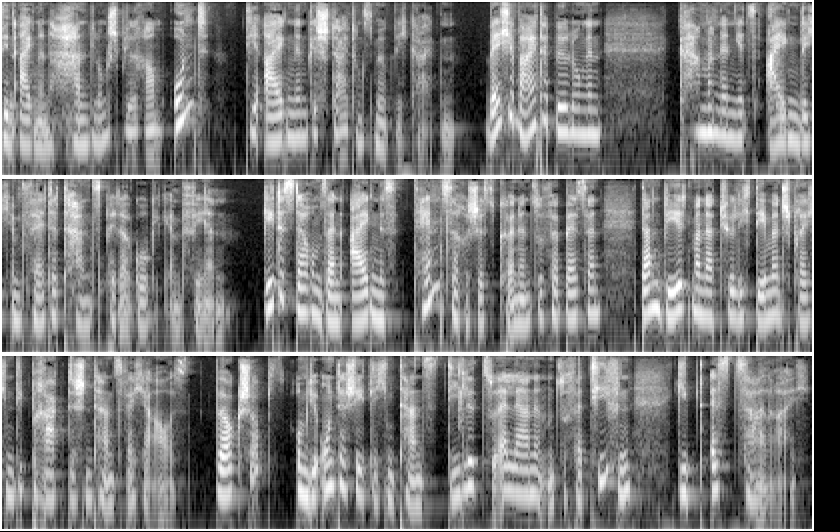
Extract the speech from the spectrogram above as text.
den eigenen Handlungsspielraum und die eigenen Gestaltungsmöglichkeiten. Welche Weiterbildungen kann man denn jetzt eigentlich im Feld der Tanzpädagogik empfehlen? Geht es darum, sein eigenes tänzerisches Können zu verbessern, dann wählt man natürlich dementsprechend die praktischen Tanzfächer aus. Workshops, um die unterschiedlichen Tanzstile zu erlernen und zu vertiefen, gibt es zahlreich.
